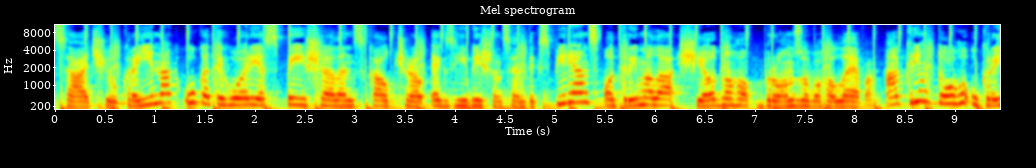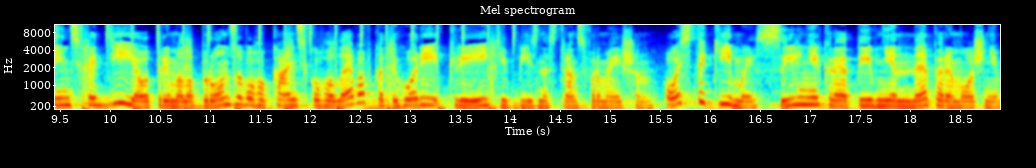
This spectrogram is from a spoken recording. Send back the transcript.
Saatchi Україна у категорії Spatial and Sculptural Exhibitions and Experience отримала ще одного бронзового лева. А крім того, українська дія отримала бронзового канського лева в категорії Creative Business Transformation. Ось такі ми сильні, креативні, непереможні.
